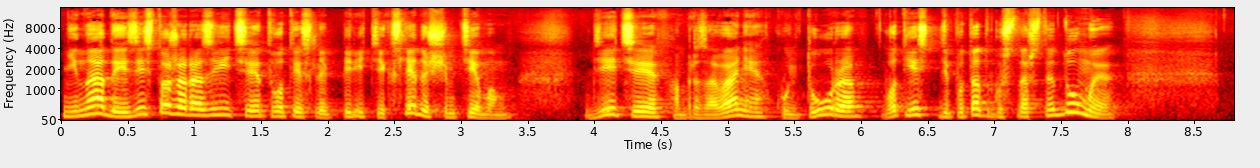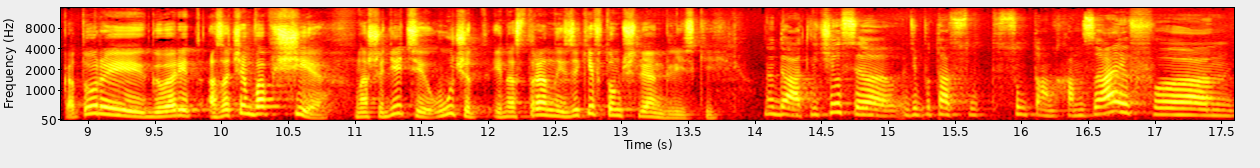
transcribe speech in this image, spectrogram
не надо. И здесь тоже развитие, это вот если перейти к следующим темам, дети, образование, культура. Вот есть депутат Государственной Думы, который говорит, а зачем вообще наши дети учат иностранные языки, в том числе английский? Ну да, отличился депутат Султан Хамзаев, э,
